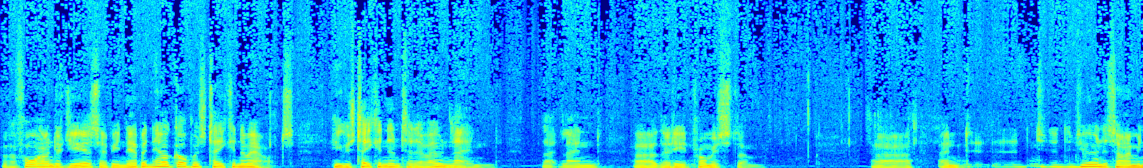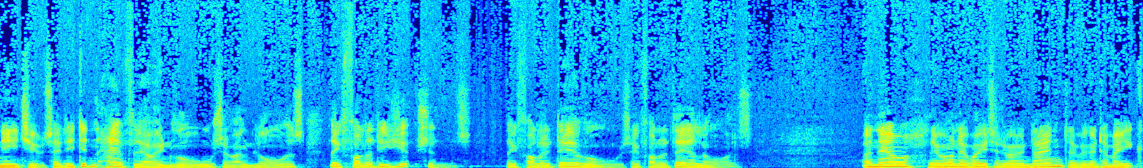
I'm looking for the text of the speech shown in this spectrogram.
And for 400 years they've been there, but now God was taking them out. He was taking them to their own land, that land uh, that He had promised them. Uh, and during the time in Egypt, so they didn't have their own rules, their own laws. They followed Egyptians. They followed their rules. They followed their laws. And now they were on their way to their own land. They were going to make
